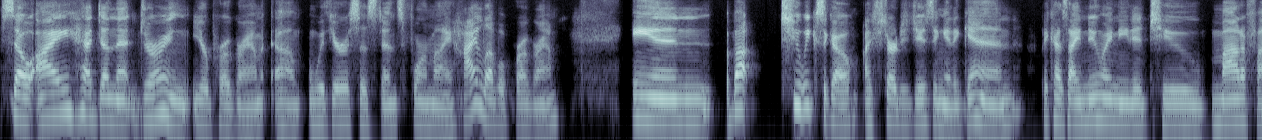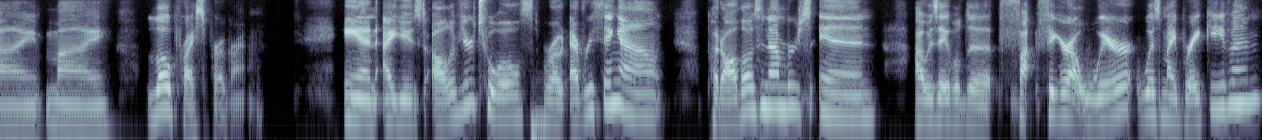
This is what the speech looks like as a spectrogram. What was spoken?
So I had done that during your program um, with your assistance for my high level program. And about two weeks ago, I started using it again because I knew I needed to modify my low price program. And I used all of your tools, wrote everything out, put all those numbers in. I was able to figure out where was my break even,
